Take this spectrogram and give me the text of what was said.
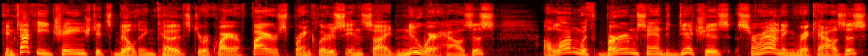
Kentucky changed its building codes to require fire sprinklers inside new warehouses, along with berms and ditches surrounding rickhouses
